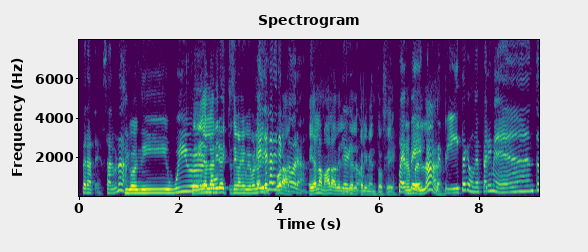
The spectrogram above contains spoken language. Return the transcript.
espérate, sale una. Sigourney Sí, Weaver. ella es la directora, Sigourney Weaver es Ella es la directora. Ella es la mala del, del experimento, sí. pues ¿En ve- verdad? pues viste que es un experimento.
